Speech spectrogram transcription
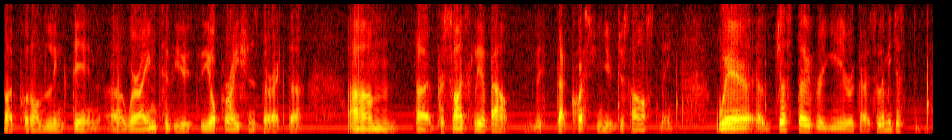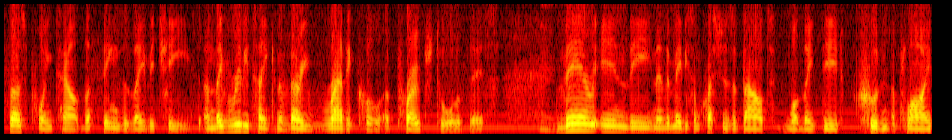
I put on LinkedIn uh, where I interviewed the operations director um, uh, precisely about this, that question you've just asked me. Where uh, just over a year ago, so let me just first point out the things that they've achieved, and they've really taken a very radical approach to all of this. Mm. There in the now there may be some questions about what they did couldn't apply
